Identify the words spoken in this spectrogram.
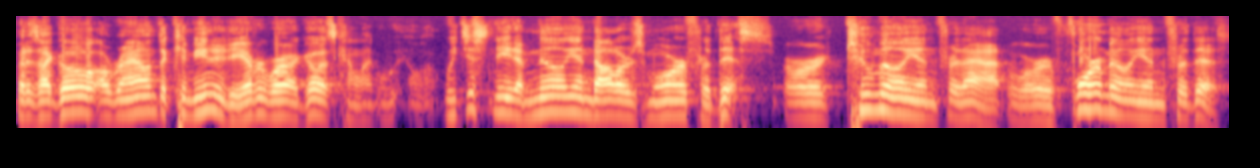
But as I go around the community, everywhere I go, it's kind of like, we just need a million dollars more for this, or two million for that, or four million for this.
